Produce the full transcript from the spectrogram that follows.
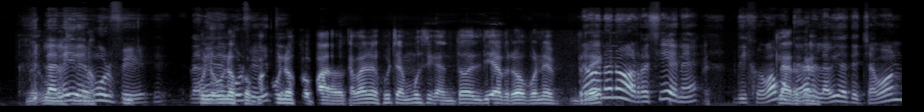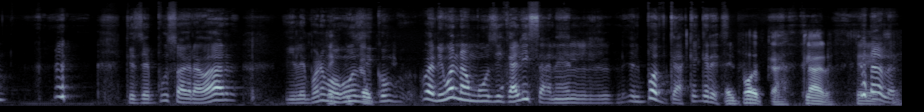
La unos- ley de unos- Murphy. La ley uno- de unos, Murphy, copa- ¿viste? unos copados. Capaz no escuchan música en todo el día, pero vos ponés No, no, no, recién, ¿eh? Dijo, vamos Claro, a cagarle claro. la vida a este chabón que se puso a grabar y le ponemos música. Bueno, igual nos musicalizan el, el podcast, ¿qué querés? El podcast, claro. sí, Claro. sí.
